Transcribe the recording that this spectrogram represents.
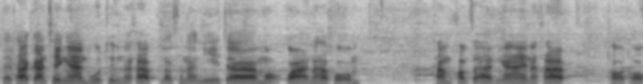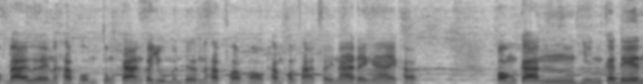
แต่ถ้าการใช้งานพูดถึงนะครับ ลักษณะนี้จะเหมาะกว่านะครับ ผมทำความสะอาดง่ายนะครับ ถอดออกได้เลยนะครับ ผมตรงก้านก็อยู่เหมือนเดิมนะครับ ถอดออกทำความสะอาดไฟหน้าได้ง่ายครับ ป้องกันหินกระเด็น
